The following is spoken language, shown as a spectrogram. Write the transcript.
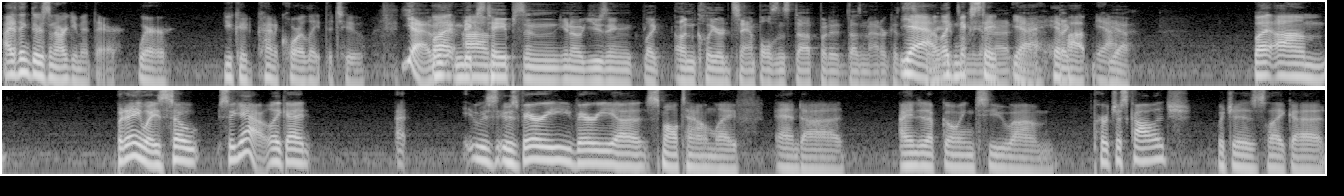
i think there's an argument there where you could kind of correlate the two Yeah, But, um, mixtapes and you know using like uncleared samples and stuff, but it doesn't matter because Yeah, like mixtape, yeah, hip-hop, yeah. yeah. but um but anyways so so yeah like i, I it was it was very very uh small town life and uh i ended up going to um purchase college which is like a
